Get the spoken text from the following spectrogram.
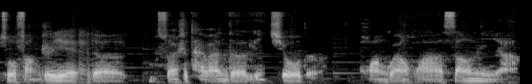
做纺织业的算是台湾的领袖的黄冠华、桑尼啊，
